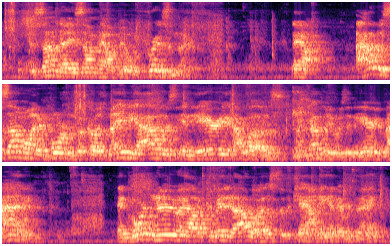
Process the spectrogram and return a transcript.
to someday somehow build a prison there. Now, I was somewhat important because maybe I was in the area, I was, my company was in the area of mining. And Gordon knew how committed I was to the county and everything.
